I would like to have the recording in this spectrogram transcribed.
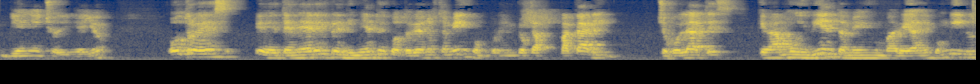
bien hecho, diría yo. Otro es eh, tener emprendimientos ecuatorianos también, como por ejemplo Pacari, chocolates, que va muy bien también un maridaje con vinos.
